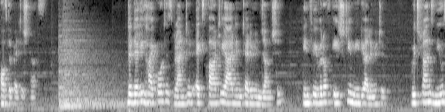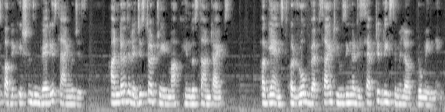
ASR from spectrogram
of the petitioners. The Delhi High Court has granted ex parte ad interim injunction in favor of HT Media Limited, which runs news publications in various languages under the registered trademark Hindustan Times against a rogue website using a deceptively similar domain name.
